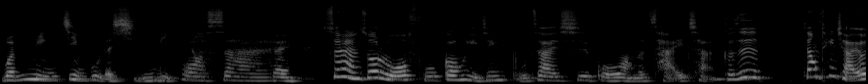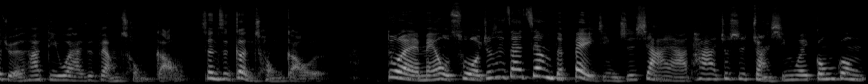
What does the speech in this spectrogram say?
文明进步的洗礼。哇塞！对，虽然说罗浮宫已经不再是国王的财产，可是这样听起来又觉得他地位还是非常崇高，甚至更崇高了。对，没有错，就是在这样的背景之下呀，它就是转型为公共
